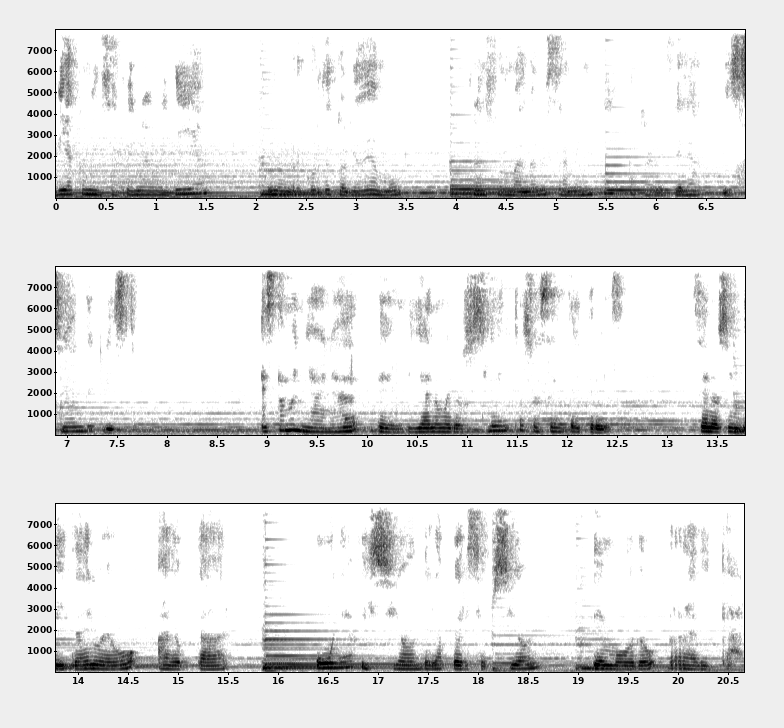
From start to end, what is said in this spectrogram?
alegría comenzar de nuevo el día con un recordatorio de amor, transformando nuestra mente a través de la visión de Cristo. Esta mañana del día número 163 se nos invita de nuevo a adoptar una visión de la percepción de modo radical.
